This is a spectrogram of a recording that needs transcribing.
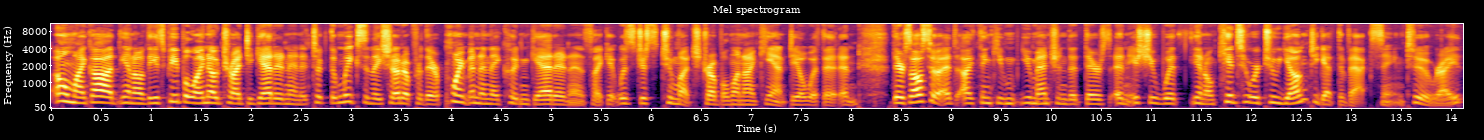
oh my God, you know, these people I know tried to get it and it took them weeks and they showed up for their appointment and they couldn't get it. And it's like, it was just too much trouble and I can't deal with it. And there's also, I think you, you mentioned that there's an issue with, you know, kids who are too young to get the vaccine too, right?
